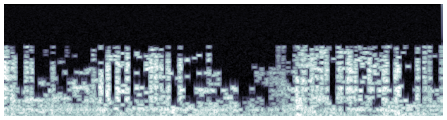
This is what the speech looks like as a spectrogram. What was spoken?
Thank you.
